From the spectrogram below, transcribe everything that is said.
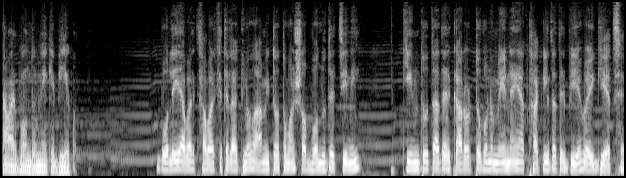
আমার বন্ধু মেয়েকে বিয়ে কর। বলেই আবার খাবার খেতে লাগল। আমি তো তোমার সব বন্ধুদের চিনি কিন্তু তাদের কারোর তো কোনো মেয়ে নেই আর থাকলে তাদের বিয়ে হয়ে গিয়েছে।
